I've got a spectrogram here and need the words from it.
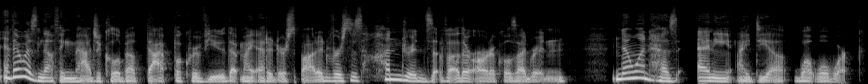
And there was nothing magical about that book review that my editor spotted versus hundreds of other articles I'd written. No one has any idea what will work.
